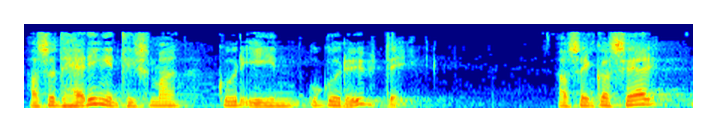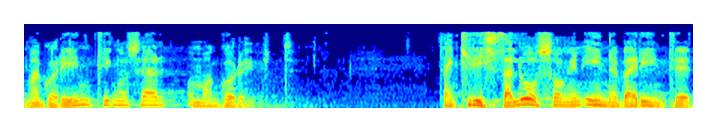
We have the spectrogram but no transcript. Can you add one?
Alltså det här är ingenting som man går in och går ut i. Alltså en konsert, man går in till en konsert och man går ut. Den kristna lovsången innebär inte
